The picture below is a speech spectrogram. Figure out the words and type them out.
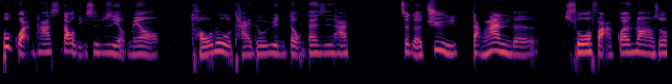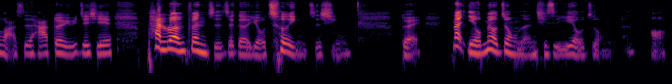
不管他是到底是不是有没有投入台独运动，但是他这个据档案的。说法，官方的说法是他对于这些叛乱分子这个有恻隐之心，对，那有没有这种人？其实也有这种人，哦，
